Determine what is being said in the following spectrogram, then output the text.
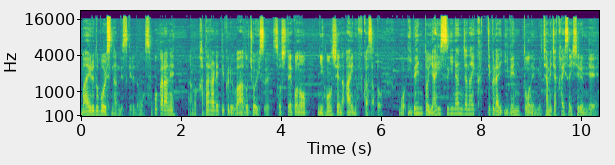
マイルドボイスなんですけれども、そこからね、あの語られてくるワードチョイス、そしてこの日本酒への愛の深さと、もうイベントやりすぎなんじゃないかってくらいイベントをね、めちゃめちゃ開催してるんで、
